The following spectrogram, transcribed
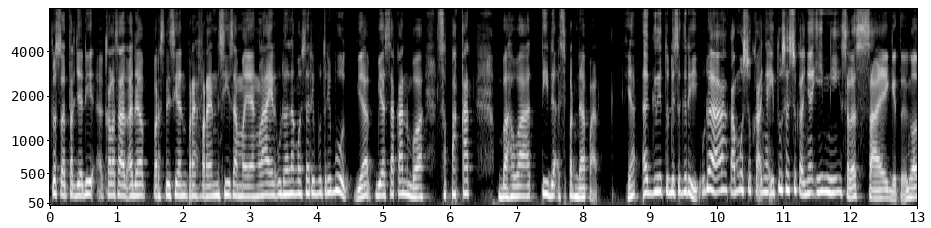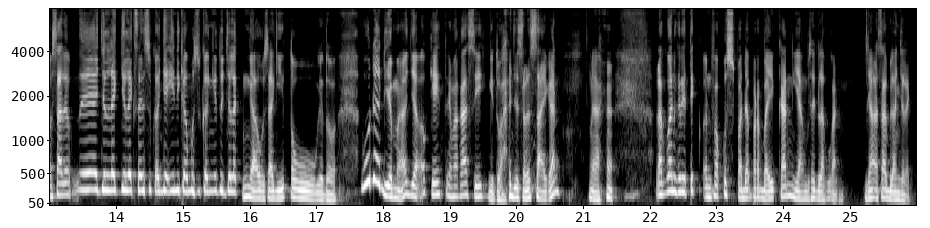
Terus uh, terjadi kalau saat ada perselisihan preferensi sama yang lain, udahlah nggak usah ribut-ribut ya. Biasakan bahwa sepakat bahwa tidak sependapat ya agree to disagree udah kamu sukanya itu saya sukanya ini selesai gitu nggak usah eh jelek jelek saya sukanya ini kamu sukanya itu jelek nggak usah gitu gitu udah diam aja oke terima kasih gitu aja selesai kan nah lakukan kritik dan fokus pada perbaikan yang bisa dilakukan jangan asal bilang jelek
